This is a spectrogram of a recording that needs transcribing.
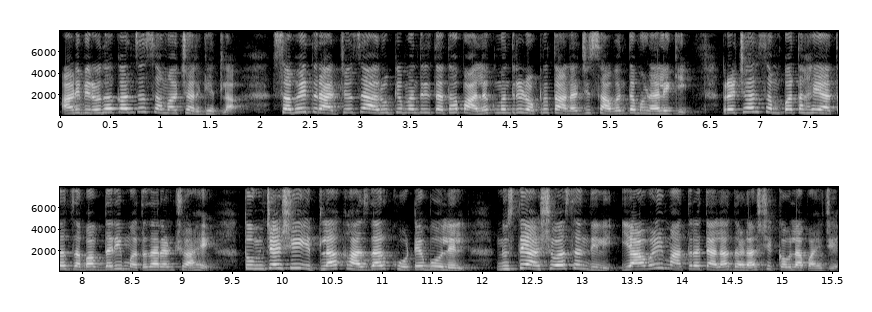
आणि विरोधकांचा समाज समाचार घेतला. सभेत राज्याचे आरोग्यमंत्री तथा पालकमंत्री डॉक्टर तानाजी सावंत म्हणाले की प्रचार संपत आहे आता जबाबदारी मतदारांची आहे. तुमच्याशी इथला खासदार खोटे बोलेल नुसते आश्वासन दिली यावेळी मात्र त्याला धडा शिकवला पाहिजे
